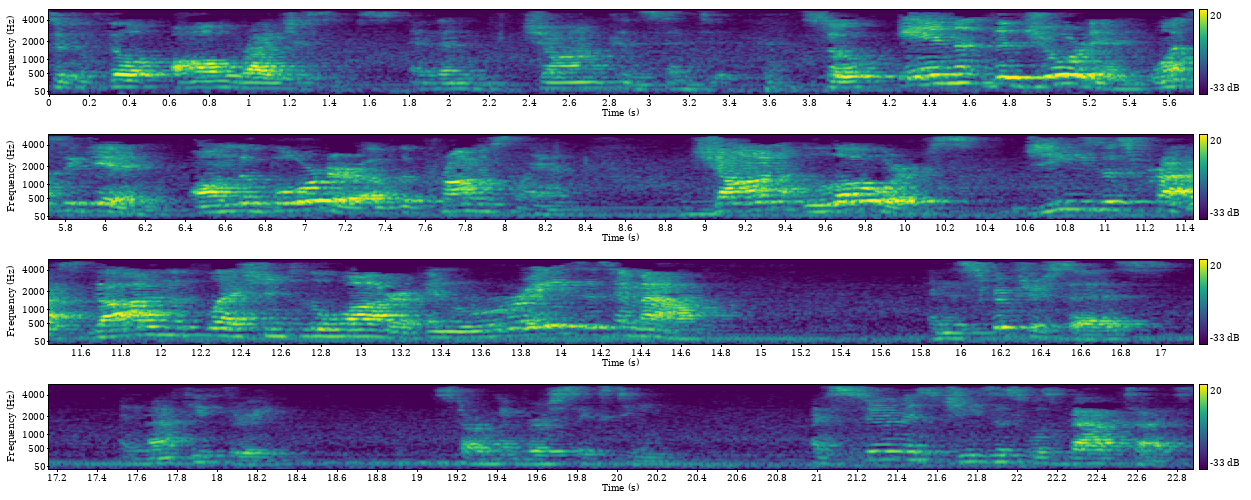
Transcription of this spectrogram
to fulfill all righteousness. And then John consented. So in the Jordan, once again, on the border of the promised land, John lowers Jesus Christ, God in the flesh, into the water and raises him out. And the scripture says in Matthew 3, starting in verse 16, as soon as Jesus was baptized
